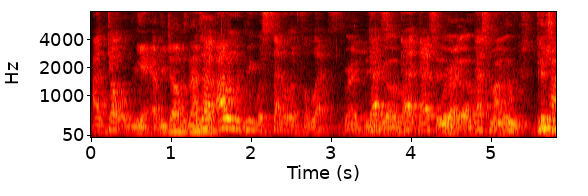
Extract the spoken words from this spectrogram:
I don't agree. Yeah, with every job is that. not. 'Cause good. I, I don't agree with settling for less. Right, there you That's go. that. That's There you where go. that's my Yeah. roots. Because you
